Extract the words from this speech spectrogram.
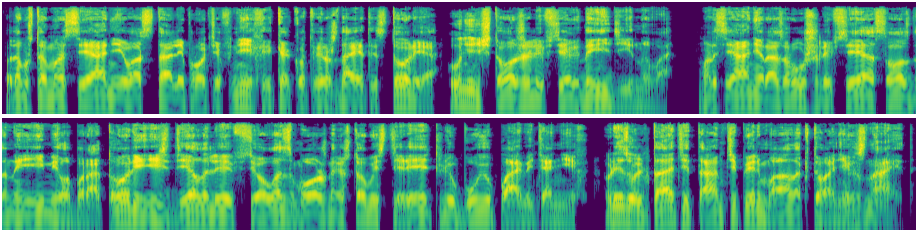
потому что марсиане восстали против них и, как утверждает история, уничтожили всех до единого. Марсиане разрушили все созданные ими лаборатории и сделали все возможное, чтобы стереть любую память о них. В результате там теперь мало кто о них знает.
